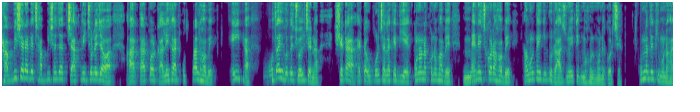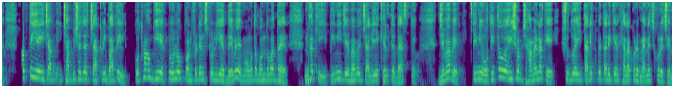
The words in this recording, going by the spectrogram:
ছাব্বিশের আগে ছাব্বিশ হাজার চাকরি চলে যাওয়া, আর তারপর কালীঘাট উত্তাল হবে এইটা বোধাই হতে চলছে না। সেটা একটা উপরচালাকে দিয়ে কোনো না কোনোভাবে ম্যানেজ করা হবে, এমনটাই কিন্তু রাজনৈতিক মহল মনে করছে। আপনাদের কি মনে হয়? সত্যিই এই ছাব্বিশ হাজার চাকরি বাতিল? কোথাও গিয়ে একটু হলেও কনফিডেন্স টলিয়ে দেবে মমতা বন্দ্যোপাধ্যায়ের? নাকি তিনি যেভাবে চালিয়ে খেলতে ব্যস্ত, যেভাবে তিনি অতীতেও এইসব ঝামেলাকে শুধু এই তারিখ পে তারিখের খেলা করে ম্যানেজ করেছেন,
